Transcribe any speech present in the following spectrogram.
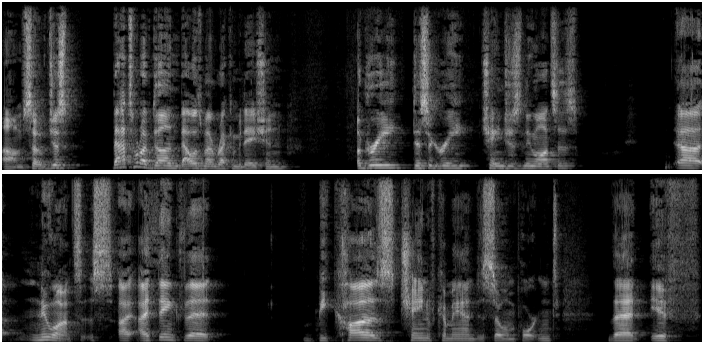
Um, so just that's what I've done. That was my recommendation. Agree, disagree, changes, nuances. Uh, nuances. I, I think that because chain of command is so important, that if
